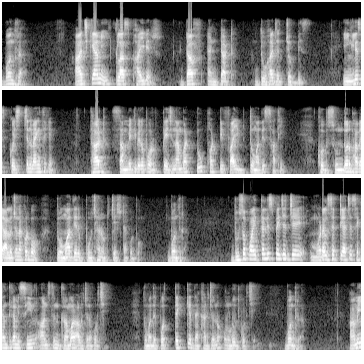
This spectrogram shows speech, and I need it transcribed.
বন্ধুরা, আজকে আমি ক্লাস ফাইভের ডাফ অ্যান্ড ডাট দু হাজার চব্বিশ ইংলিশ কোয়েশ্চেন ব্যাংক থেকে থার্ড সাবমেটিভের ওপর page number two forty five তোমাদের সাথে খুব সুন্দরভাবে আলোচনা করব, তোমাদের বোঝানোর চেষ্টা করব। বন্ধুরা, দুশো পঁয়তাল্লিশ পেজের যে মডেল সেটটি আছে, সেখান থেকে আমি সিন আনসিন গ্রামার আলোচনা করছি। তোমাদের প্রত্যেককে দেখার জন্য অনুরোধ করছি। বন্ধুরা, আমি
